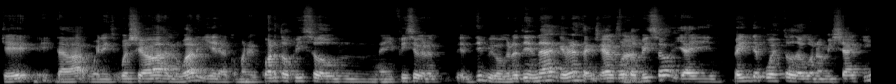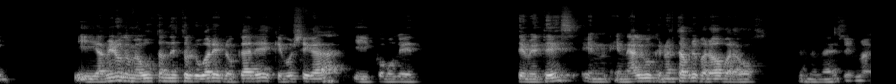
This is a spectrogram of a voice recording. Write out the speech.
que estaba buenísimo. Vos llegabas al lugar y era como en el cuarto piso de un edificio, que no- el típico, que no tiene nada que ver hasta que llega al cuarto Sí. piso y hay 20 puestos de okonomiyaki. Y a mí lo que me gustan de estos lugares locales es que vos llegás y como que te metés en, en algo que no está preparado para vos. ¿Entendés? Sí, mal.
